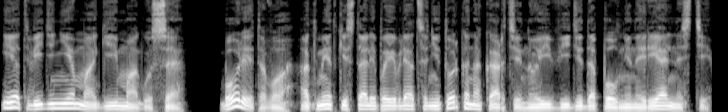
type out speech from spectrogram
и от видения магии Магуса. Более того, отметки стали появляться не только на карте, но и в виде дополненной реальности.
